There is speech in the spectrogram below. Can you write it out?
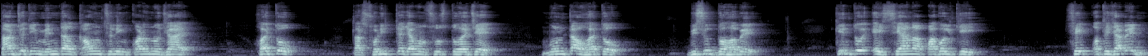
তার যদি মেন্টাল কাউন্সেলিং করানো যায়, হয়তো তার শরীরটা যেমন সুস্থ হয়েছে, মনটাও হয়তো বিশুদ্ধ হবে। কিন্তু এই সেয়ানা পাগল কি সেই পথে যাবেন?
